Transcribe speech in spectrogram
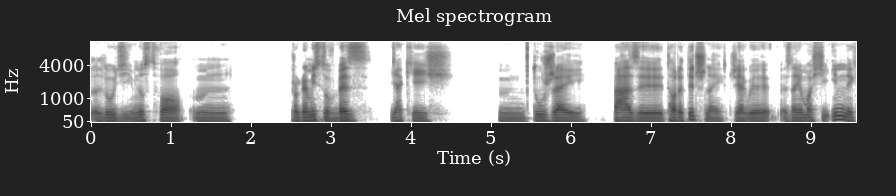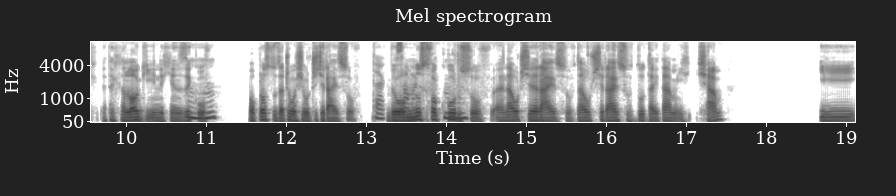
ludzi, mnóstwo mm, programistów bez jakiejś mm, dużej bazy teoretycznej, czy jakby znajomości innych technologii, innych języków, mhm po prostu zaczęło się uczyć rajsów. Tak, Było samych... mnóstwo mhm. kursów, mhm. naucz się rajsów, naucz się rajsów tutaj, tam i siam. I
